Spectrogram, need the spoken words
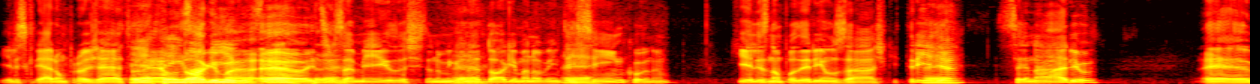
Eles criaram um projeto, É, né? O Dogma, Amigos, é, né? Entre os Amigos, acho que, se não me engano, É. é, Dogma 95, né? Que eles não poderiam usar, acho que É. trilha, cenário, é,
